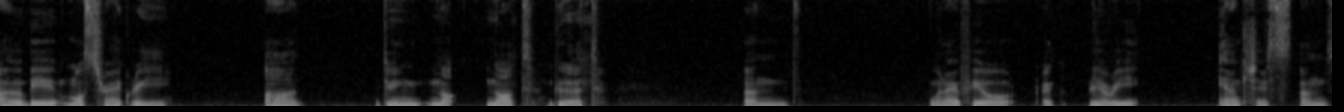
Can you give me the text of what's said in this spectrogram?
I will be most likely uh doing not not good. And when I feel like really anxious and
